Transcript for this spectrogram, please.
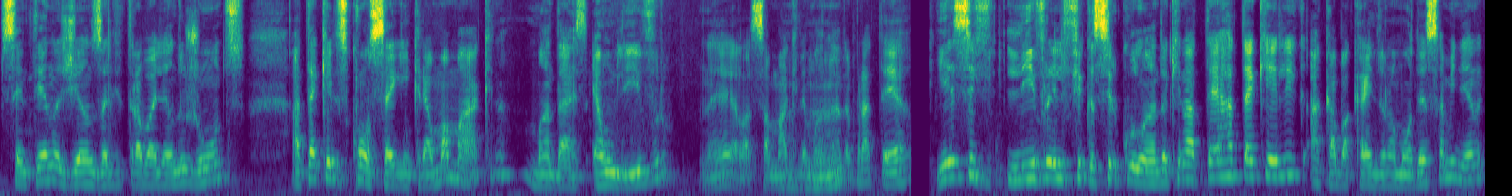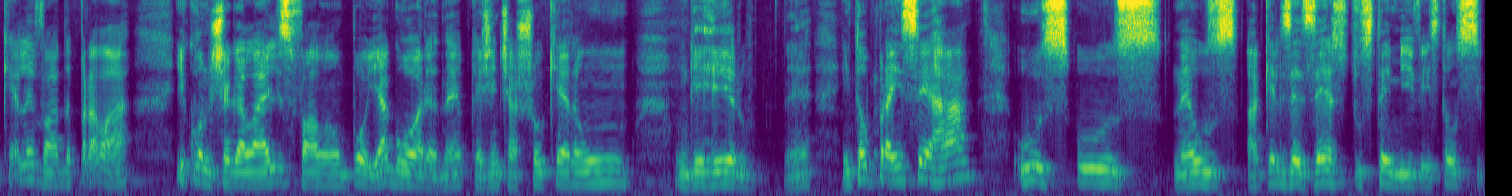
centenas de anos ali trabalhando juntos, até que eles conseguem criar uma máquina, mandar, é um livro, né? Essa máquina uhum. é mandada para a Terra, e esse livro ele fica circulando aqui na Terra até que ele acaba caindo na mão dessa menina que é levada para lá. E quando chega lá eles falam, pô, e agora, né? Porque a gente achou que era um, um guerreiro, né? Então, para encerrar, os, os, né, os, aqueles exércitos temíveis estão se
